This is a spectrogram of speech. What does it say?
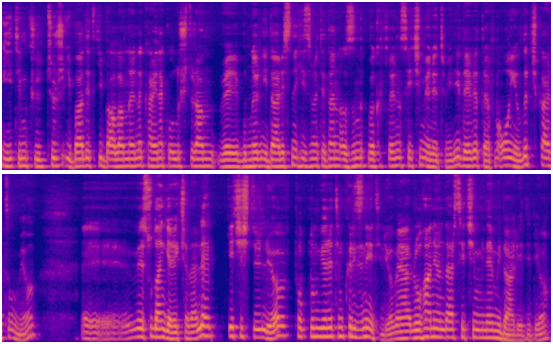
eğitim, kültür, ibadet gibi alanlarına kaynak oluşturan ve bunların idaresine hizmet eden azınlık vakıflarının seçim yönetmeliği devlet tarafından 10 yıldır çıkartılmıyor. Ee, ve sudan gerekçelerle hep geçiştiriliyor. Toplum yönetim krizine itiliyor veya ruhani önder seçimine müdahale ediliyor.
